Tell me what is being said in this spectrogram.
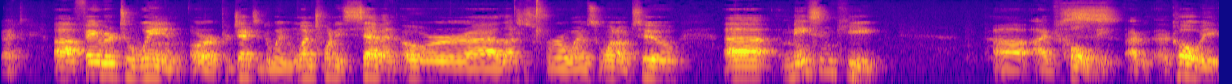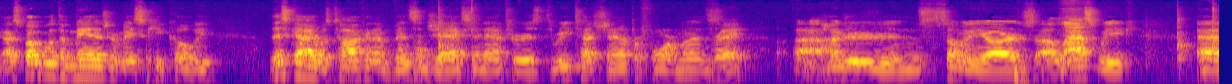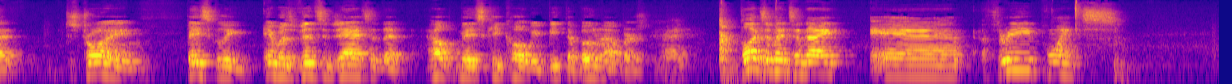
Right. Uh, favored to win or projected to win 127 over uh, lunches for Wimps 102. Uh, Mason Keat. Uh, I've Colby. I, uh, Colby. I've spoken with the manager, Mason Keat Colby. This guy was talking to Vincent Jackson after his three touchdown performance, Right. uh, 100 and so many yards uh, last week, destroying. Basically, it was Vincent Jackson that helped Keat Colby beat the Boonhumpers. Right. Plugs him in tonight, and three points.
